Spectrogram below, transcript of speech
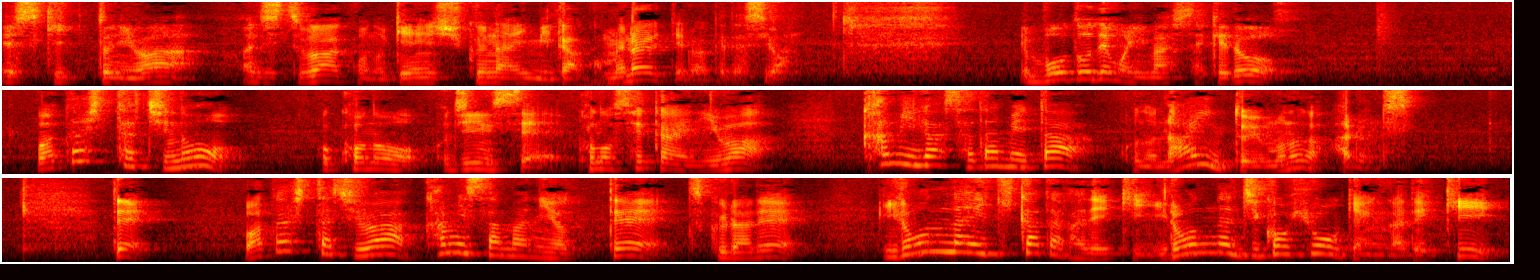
エスキットには実はこの厳粛な意味が込められてるわけですよ。冒頭でも言いましたけど私たちのこの人生この世界には神が定めたこのラインというものがあるんです。で私たちは神様によって作られいろんな生き方ができいろんな自己表現ができ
